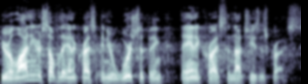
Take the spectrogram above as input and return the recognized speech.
you're aligning yourself with the Antichrist and you're worshiping the Antichrist and not Jesus Christ.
